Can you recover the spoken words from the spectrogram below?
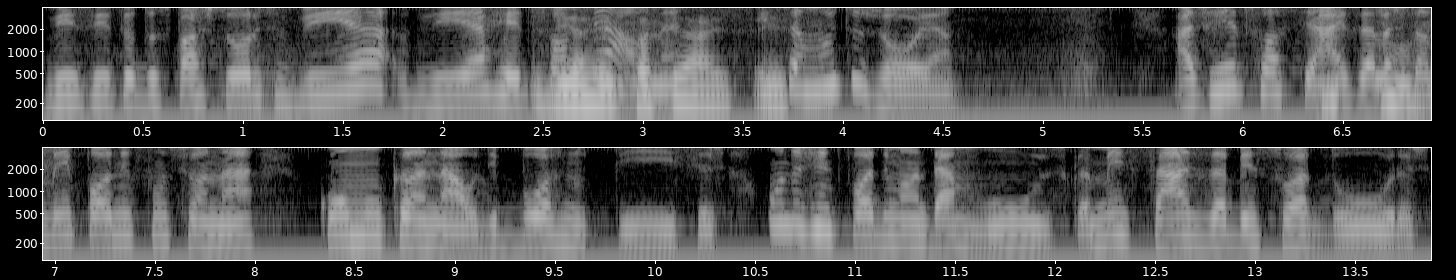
visita dos pastores via, via rede social. Via redes né? sociais. Isso, é isso é muito joia. As redes sociais, elas também podem funcionar como um canal de boas notícias, onde a gente pode mandar música, mensagens abençoadoras,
